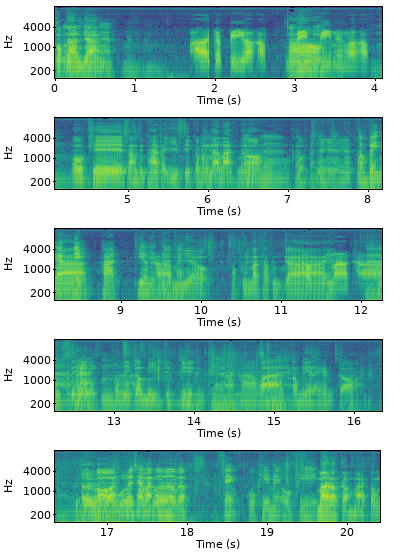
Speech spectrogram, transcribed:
ครบนานยังะ อืมอืมอ่าจะปีแล้วครับอ้าวปีปีหนึ่งแล้วครับ อืมโอเค 35 กับ 20กำลังน่ารักเนาะออก็โอเคกำลังน่ารักต้องเป็นขอบคุณแอปเด็กมากพาเที่ยวอย่างเดิมไหมเที่ยว ขอบคุณมากครับคุณกาขอบคุยณมากครับครับดูสิอืมคนนี้ก็มีจุดยืนที่ผ่านมาว่าใช่ไหมต้องมีอะไรกันก่อน เออก่อนเออเพื่อใช่ว่าเวิเอร์กอแบบเซ็กโอเคไหมโอเค มาเรากลับมาตรง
